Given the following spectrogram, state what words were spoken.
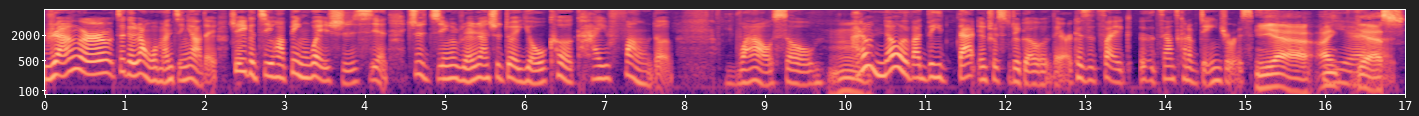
然而，这个让我蛮惊讶的，这一个计划并未实现，至今仍然是对游客开放的。Wow, so I hmm. don't know if I'd be that interested to go there because it's like it sounds kind of dangerous. Yeah, I Yeah. yes.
